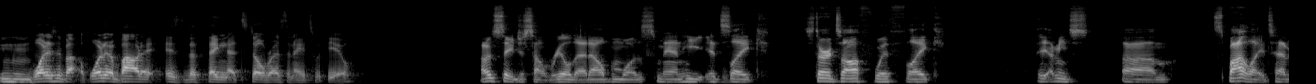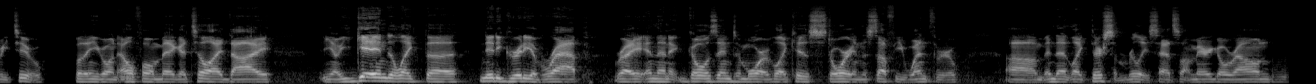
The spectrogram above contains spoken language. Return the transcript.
Mm-hmm. What is about what about it is the thing that still resonates with you? I would say just how real that album was, man. He it's like starts off with like, I mean, um, Spotlight's heavy too, but then you go on Mhm. Alpha Omega Till I Die. You know, you get into like the nitty gritty of rap, right? And then it goes into more of like his story and the stuff he went through. Um, and then like there's some really sad song, Merry Go Round, Mhm.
